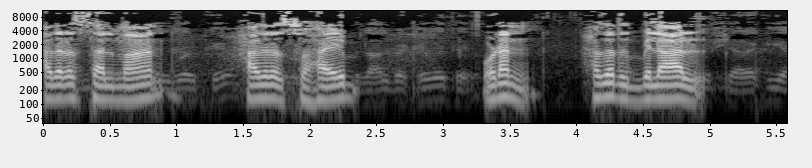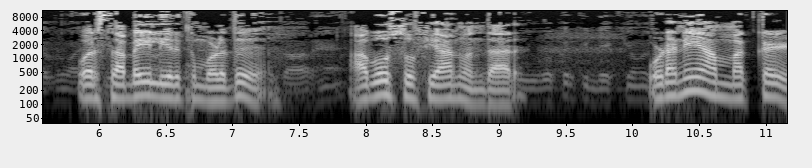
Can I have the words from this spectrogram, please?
ஹதரத் சல்மான் ஹதரத் சுஹைப் உடன் ஹசரத் பிலால் ஒரு சபையில் இருக்கும் பொழுது அபு சுஃபியான் வந்தார். உடனே அம்மக்கள்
